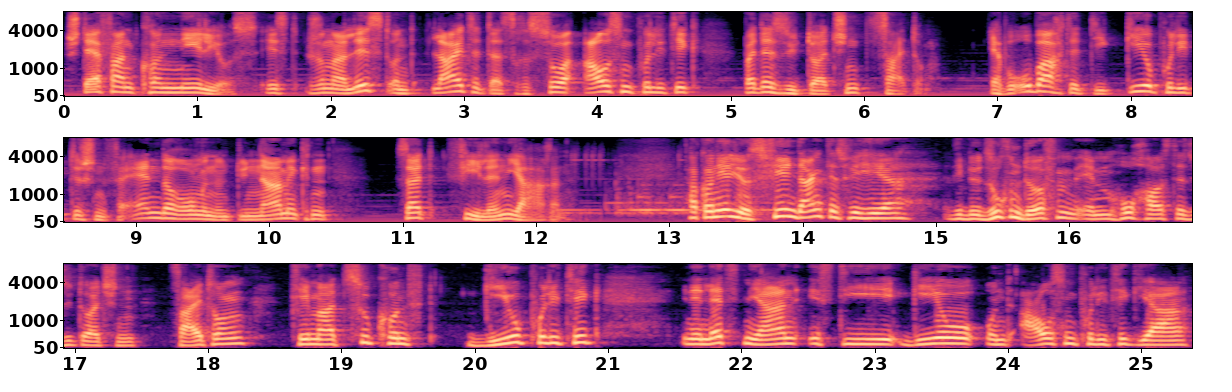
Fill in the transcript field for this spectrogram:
Stefan Cornelius ist Journalist und leitet das Ressort Außenpolitik bei der Süddeutschen Zeitung. Er beobachtet die geopolitischen Veränderungen und Dynamiken seit vielen Jahren. Herr Cornelius, vielen Dank, dass wir hier Sie besuchen dürfen im Hochhaus der Süddeutschen Zeitung. Thema Zukunft Geopolitik. In den letzten Jahren ist die Geo- und Außenpolitik ja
